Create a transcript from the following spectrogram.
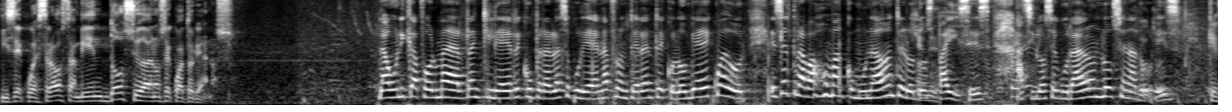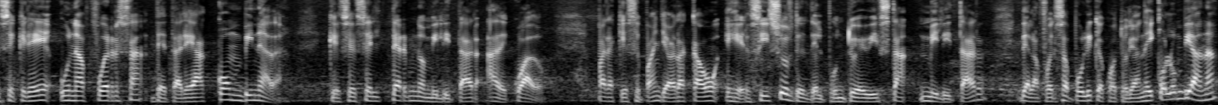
y secuestrados también dos ciudadanos ecuatorianos. La única forma de dar tranquilidad y recuperar la seguridad en la frontera entre Colombia y Ecuador es el trabajo mancomunado entre los dos países. Así lo aseguraron los senadores. Que se cree una fuerza de tarea combinada, que ese es el término militar adecuado para que se puedan llevar a cabo ejercicios desde el punto de vista militar de la Fuerza Pública Ecuatoriana y Colombiana.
